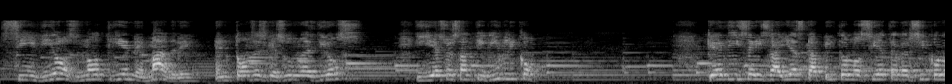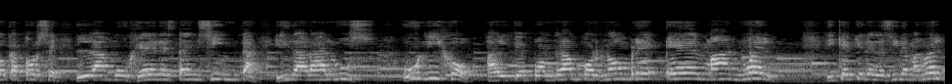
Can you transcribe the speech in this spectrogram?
Si Dios no tiene madre, entonces Jesús no es Dios. Y eso es antibíblico. ¿Qué dice Isaías capítulo 7 versículo 14? La mujer está encinta y dará luz un hijo al que pondrán por nombre Emanuel. ¿Y qué quiere decir Emanuel?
